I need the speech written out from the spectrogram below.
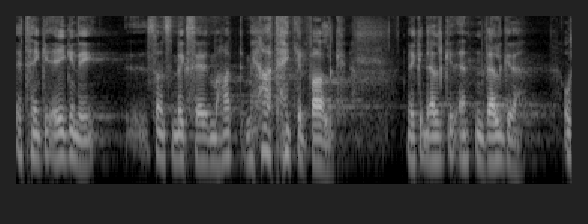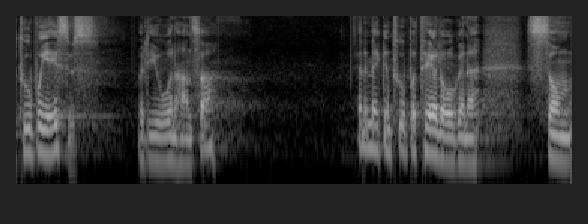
jeg tenker egentlig sånn som jeg ser, vi har, vi har et enkelt valg. Vi kan enten velge å tro på Jesus og de ordene han sa. Eller vi kan tro på teologene som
